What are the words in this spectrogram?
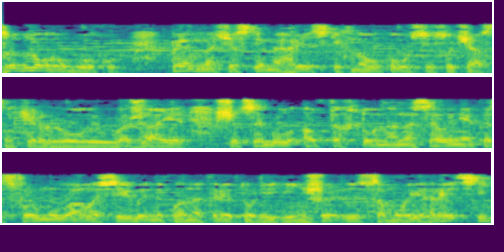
З одного боку, певна частина грецьких науковців сучасних чергологів вважає, що це було автохтонне населення, яке сформувалося і виникло на території іншої самої Греції.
